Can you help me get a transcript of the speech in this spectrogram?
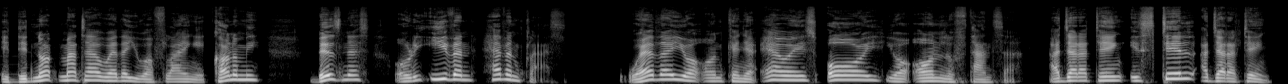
it did not matter whether you were flying economy, business, or even heaven class. Whether you are on Kenya Airways or you are on Lufthansa, a Jarateng is still a Jarateng,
